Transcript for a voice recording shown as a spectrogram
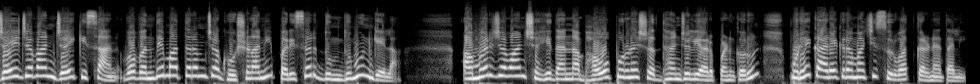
जय जवान जय किसान व वंदे मातरमच्या घोषणांनी परिसर दुमधुमून गेला. अमर जवान शहीदांना भावपूर्ण श्रद्धांजली अर्पण करून पुढे कार्यक्रमाची सुरुवात करण्यात आली.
